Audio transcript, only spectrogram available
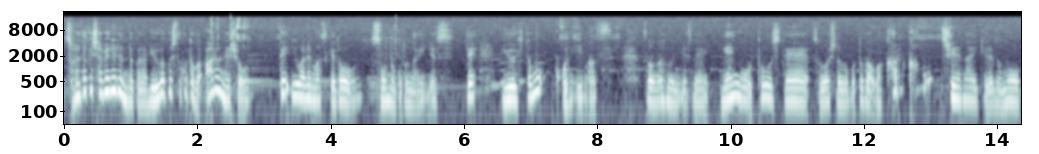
それだけ喋れるんだから留学したことがあるんでしょうって言われますけどそんなことないんですって言う人もここにいます。そんな風にですね言語を通してその人のことがわかるかもしれないけれども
